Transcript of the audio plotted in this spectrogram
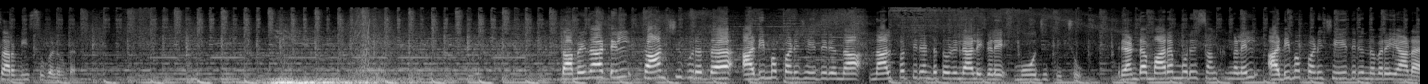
സർവീസുകളുണ്ട്. തമിഴ്നാട്ടിൽ കാഞ്ചീപുരത്ത് അടിമപ്പണി ചെയ്തിരുന്ന നാൽപ്പത്തിരണ്ട് തൊഴിലാളികളെ മോചിപ്പിച്ചു. രണ്ട് മരംമുറി സംഘങ്ങളിൽ അടിമപ്പണി ചെയ്തിരുന്നവരെയാണ്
